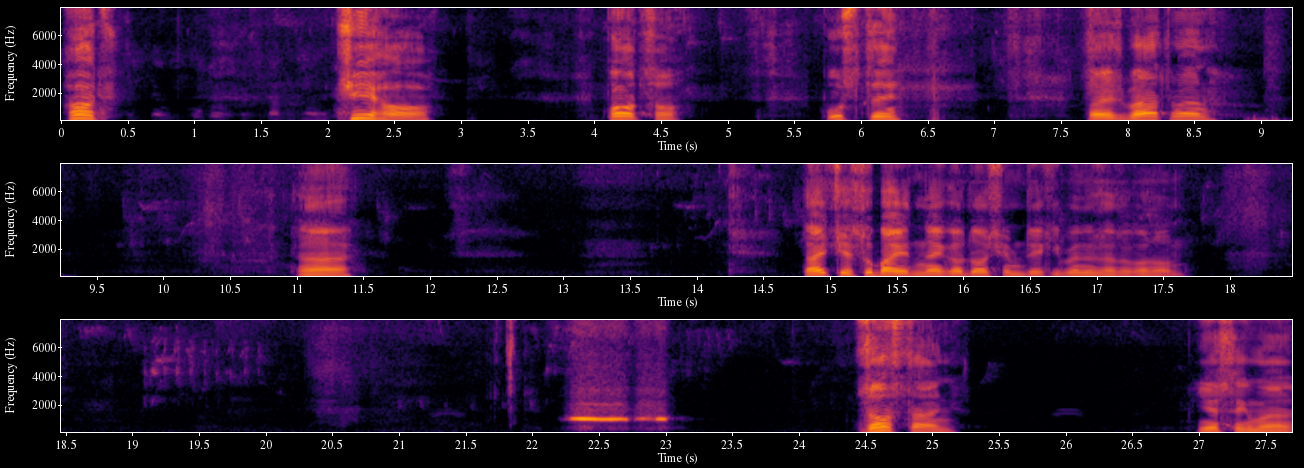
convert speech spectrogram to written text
Chodź. Cicho. Po co? Pusty. To jest Batman. Tak. Dajcie suba jednego do 8 dych i będę zadowolony. Zostań. Piesek ma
